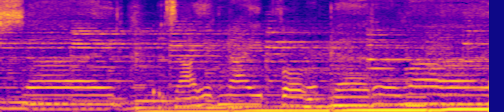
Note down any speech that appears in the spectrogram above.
side as I ignite for a better life.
